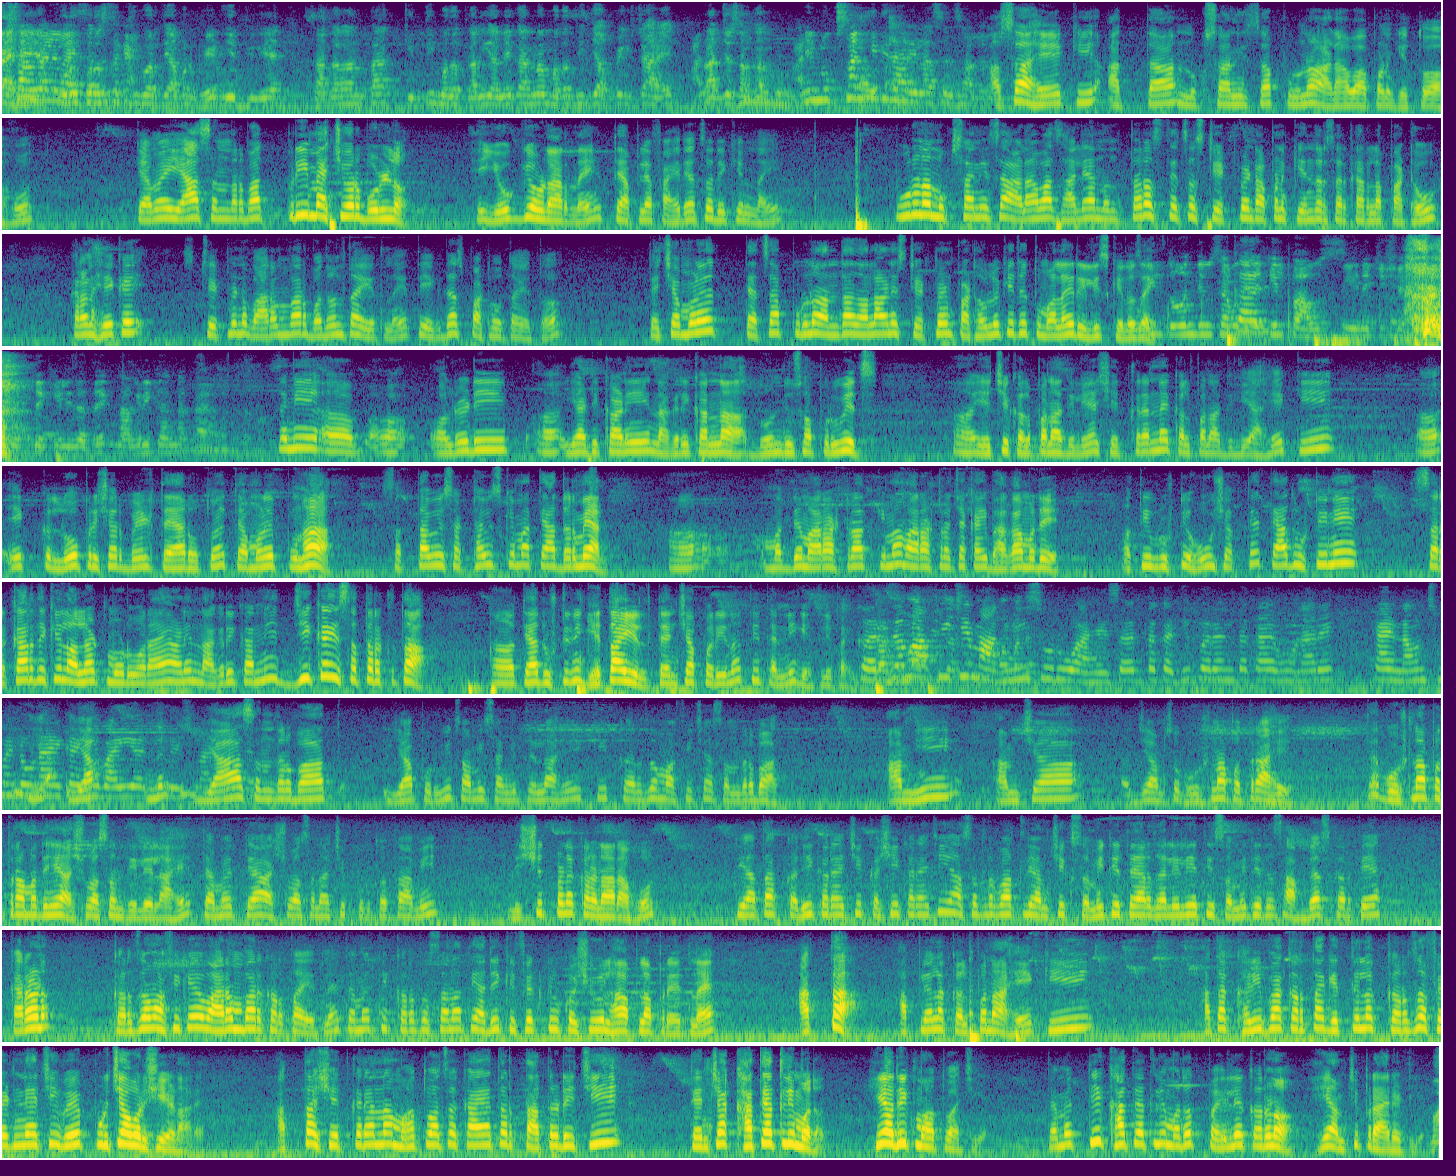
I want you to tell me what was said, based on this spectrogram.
आहे. या पूर परिस्थितीवरती आपण भेट घेतलेली आहे. साधारणतः किती मदत कारण अनेकांना मदतीची अपेक्षा आहे राज्य सरकारकडून? आणि नुकसान किती झालेलं असेल साधारण? असं आहे की आत्ता नुकसानीचा पूर्ण आढावा आपण घेतो आहोत. त्यामुळे या संदर्भात प्री मॅच्युअर बोलणं हे योग्य होणार नाही. ते आपल्या फायद्याचं देखील नाही. पूर्ण नुकसानीचा आढावा झाल्यानंतरच त्याचं स्टेटमेंट आपण केंद्र सरकारला पाठवू. कारण हे काही स्टेटमेंट वारंवार बदलता येत नाही. ते एकदाच पाठवता येतं. त्याच्यामुळे त्याचा पूर्ण अंदाज आला आणि स्टेटमेंट पाठवलं की ते तुम्हालाही रिलीज केलं जाईल. दोन दिवसामध्ये देखील पाऊस येण्याची शक्यता व्यक्त केली जाते. नागरिकांना काय वाटतं? तर मी ऑलरेडी या ठिकाणी नागरिकांना दोन दिवसापूर्वीच याची कल्पना दिली आहे. शेतकऱ्यांनाही कल्पना दिली आहे की एक लो प्रेशर बेल्ट तयार होतो आहे त्यामुळे पुन्हा सत्तावीस अठ्ठावीस किंवा त्या दरम्यान मध्य महाराष्ट्रात किंवा महाराष्ट्राच्या काही भागामध्ये अतिवृष्टी होऊ शकते. त्या दृष्टीने सरकार देखील अलर्ट मोडवर आहे आणि नागरिकांनी जी काही सतर्कता त्या दृष्टीने घेता येईल त्यांच्या परीनं ती त्यांनी घेतली पाहिजे. कर्जमाफीची मागणी सुरू आहे सर. तर कधीपर्यंत काय होणार आहे? काय अनाउन्समेंट होणार आहे? या संदर्भात यापूर्वीच आम्ही सांगितलेलं आहे की कर्जमाफीच्या संदर्भात आम्ही आमच्या जे आमचं घोषणापत्र आहे त्या घोषणापत्रामध्ये हे आश्वासन दिलेलं आहे. त्यामुळे त्या आश्वासनाची पूर्तता आम्ही निश्चितपणे करणार आहोत. ती आता कधी करायची कशी करायची या संदर्भातली आमची एक समिती तयार झालेली आहे. ती समिती त्याचा अभ्यास करते. आहे कारण कर्जमाफी काही वारंवार करता येत नाही त्यामुळे ती करत असताना ती अधिक इफेक्टिव्ह कशी होईल हा आपला प्रयत्न आहे. आत्ता आपल्याला कल्पना आहे की आता खरीपाकरता घेतलेलं कर्ज फेडण्याची वेळ पुढच्या वर्षी येणार आहे. आत्ता शेतकऱ्यांना महत्त्वाचं काय आहे तर तातडीची त्यांच्या खात्यातली मदत ही अधिक महत्त्वाची आहे. त्यामुळे ती खात्यातली मदत पहिले करणं ही आमची प्रायोरिटी आहे.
